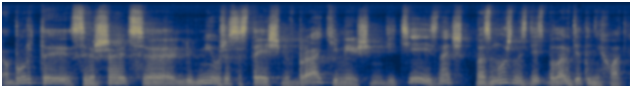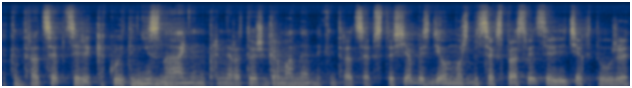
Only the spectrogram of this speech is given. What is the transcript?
аборты совершаются людьми, уже состоящими в браке, имеющими детей, и значит, возможно, здесь была где-то нехватка контрацепции или какое-то незнание, например, о той же гормональной контрацепции. То есть я бы сделал, может быть, секс-просвет среди тех, кто уже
